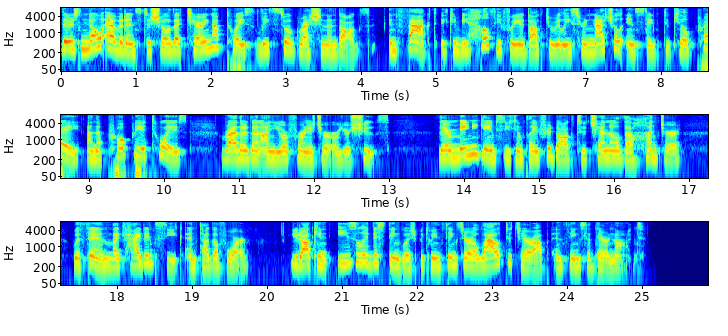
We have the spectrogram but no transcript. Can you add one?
There's no evidence to show that tearing up toys leads to aggression in dogs. In fact, it can be healthy for your dog to release her natural instinct to kill prey on appropriate toys rather than on your furniture or your shoes. There are many games you can play with your dog to channel the hunter within, like hide and seek and tug of war. Your dog can easily distinguish between things they're allowed to tear up and things that they're not.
